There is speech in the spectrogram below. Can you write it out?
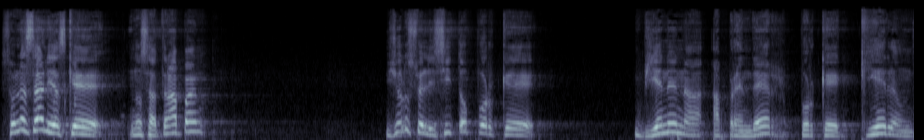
Son las áreas que nos atrapan. Y yo los felicito porque vienen a aprender, porque quieren,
